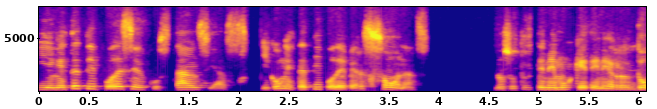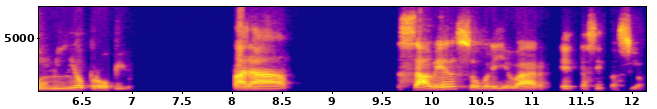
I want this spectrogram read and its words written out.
Y en este tipo de circunstancias y con este tipo de personas, nosotros tenemos que tener dominio propio para saber sobrellevar esta situación.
